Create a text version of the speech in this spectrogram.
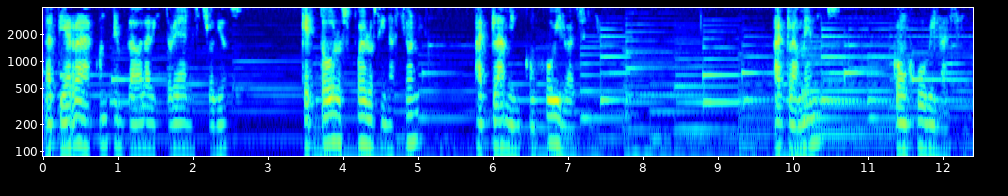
La tierra ha contemplado la victoria de nuestro Dios. Que todos los pueblos y naciones aclamen con júbilo al Señor. Aclamemos con júbilo al Señor.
